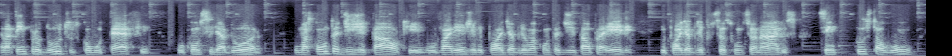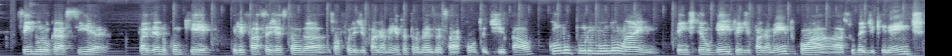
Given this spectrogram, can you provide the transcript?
ela tem produtos como o TEF, o conciliador, uma conta digital que o varejo ele pode abrir uma conta digital para ele e pode abrir para os seus funcionários sem custo algum, sem burocracia, fazendo com que ele faça a gestão da sua folha de pagamento através dessa conta digital, como por o mundo online. A gente tem o gateway de pagamento com a, a subadquirente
